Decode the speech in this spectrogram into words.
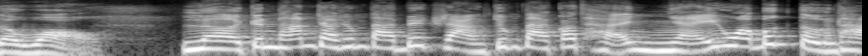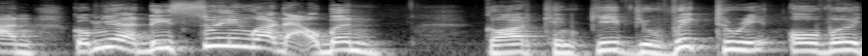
the wall. Lời Kinh Thánh cho chúng ta biết rằng chúng ta có thể nhảy qua bức tường thành cũng như là đi xuyên qua đạo binh. God can give you victory over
